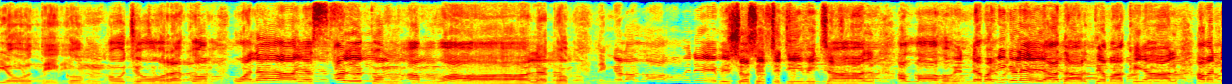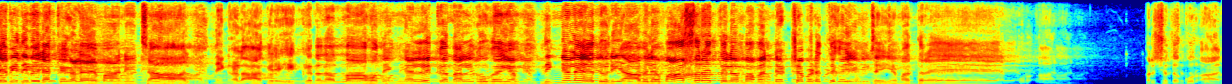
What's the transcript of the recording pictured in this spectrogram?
യൂതികും വലാ യസ്അൽകും അംവാലകും നിങ്ങൾ അല്ലാഹുവിനെ വിശ്വസിച്ച് ജീവിച്ചാൽ അള്ളാഹുവിന്റെ വഴികളെ യാഥാർത്ഥ്യമാക്കിയാൽ അവന്റെ വിധിവിലക്കുകളെ മാനിച്ചാൽ നിങ്ങൾ ആഗ്രഹിക്കുന്നത് അള്ളാഹു നിങ്ങൾക്ക് നൽകുകയും നിങ്ങളെ ദുനിയാവിലും ആഖിറത്തിലും അവൻ രക്ഷപ്പെടുത്തുകയും ചെയ്യുമത്രേ. ഖുർആൻ. പരിശുദ്ധ ഖുർആൻ.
